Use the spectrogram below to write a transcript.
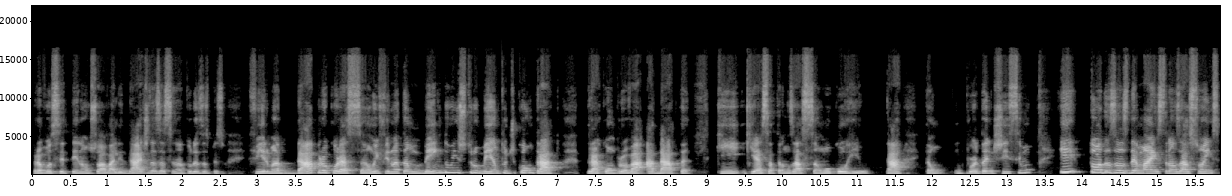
para você ter não só a validade das assinaturas das pessoas, firma da procuração e firma também do instrumento de contrato para comprovar a data que, que essa transação ocorreu tá? Então, importantíssimo. E todas as demais transações,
